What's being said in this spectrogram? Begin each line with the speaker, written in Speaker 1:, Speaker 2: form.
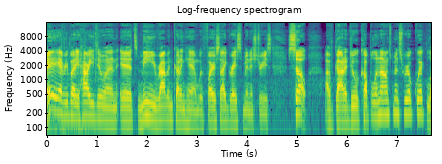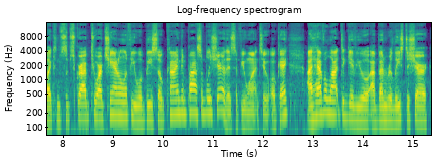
Speaker 1: Hey everybody, how are you doing? It's me, Robin Cunningham with Fireside Grace Ministries. So, I've got to do a couple announcements real quick. Like and subscribe to our channel if you will be so kind and possibly share this if you want to, okay? I have a lot to give you. I've been released to share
